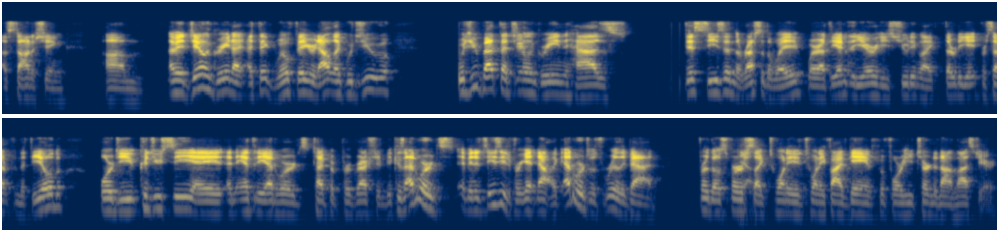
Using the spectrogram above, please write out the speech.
astonishing. Um, I mean, Jalen Green, I, I think will figure it out. Like, would you would you bet that Jalen Green has this season the rest of the way, where at the end of the year he's shooting like 38% from the field, or do you could you see a an Anthony Edwards type of progression? Because Edwards, I mean, it's easy to forget now. Like Edwards was really bad for those first yeah. like 20 to 25 games before he turned it on last year.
